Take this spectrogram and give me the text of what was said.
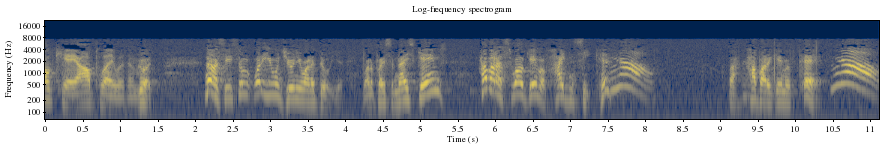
Okay, I'll play with him. Good. Now, Cecil, what do you and Junior want to do? You want to play some nice games? How about a swell game of hide and seek, huh? No. Well, how about a game of tag? No.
